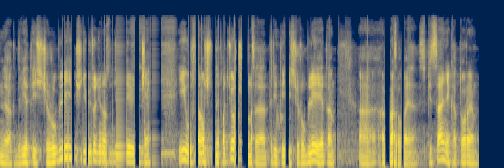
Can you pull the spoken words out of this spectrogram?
2000 а, рублей, 1999 и установочный платеж у нас 3000 рублей. Это а, разовое списание, которое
